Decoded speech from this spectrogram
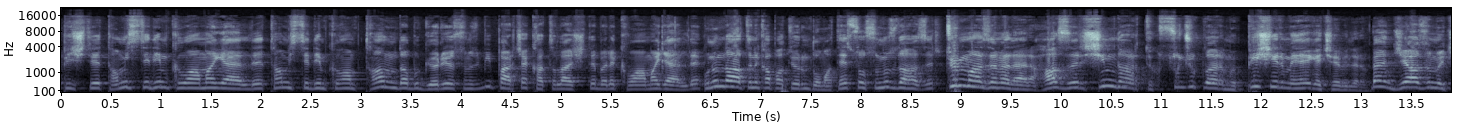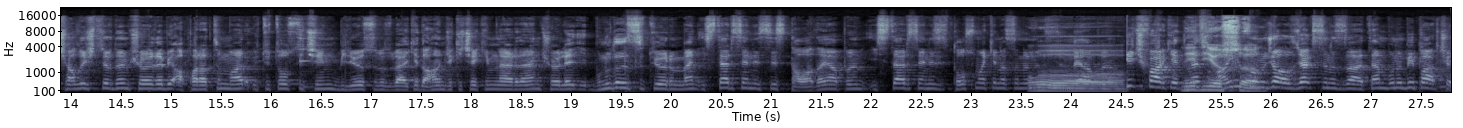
pişti. Tam istediğim kıvama geldi. Tam istediğim kıvam tam da bu görüyorsunuz. Bir parça katılaştı. Böyle kıvama geldi. Bunun da altını kapatıyorum. Domates sosumuz da hazır. Tüm malzemeler hazır. Şimdi artık sucuklarımı pişirmeye geçebilirim. Ben cihazımı çalıştırdım. Şöyle de bir aparatım var. Ütü tost için biliyorsunuz belki daha önceki çekimlerden. Şöyle bunu da ısıtıyorum ben. İsterseniz siz tavada yapın. isterseniz tost makinesinin üstünde yapın. Hiç fark etmez. Ne diyorsun? Aynı sonucu alacaksınız zaten. Bunu bir parça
